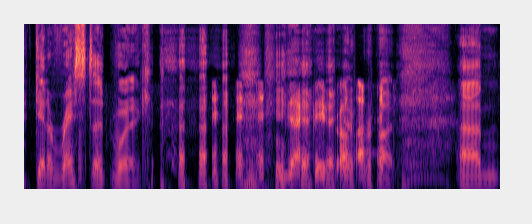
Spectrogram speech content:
get a rest at work. exactly yeah, right. right. Um,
